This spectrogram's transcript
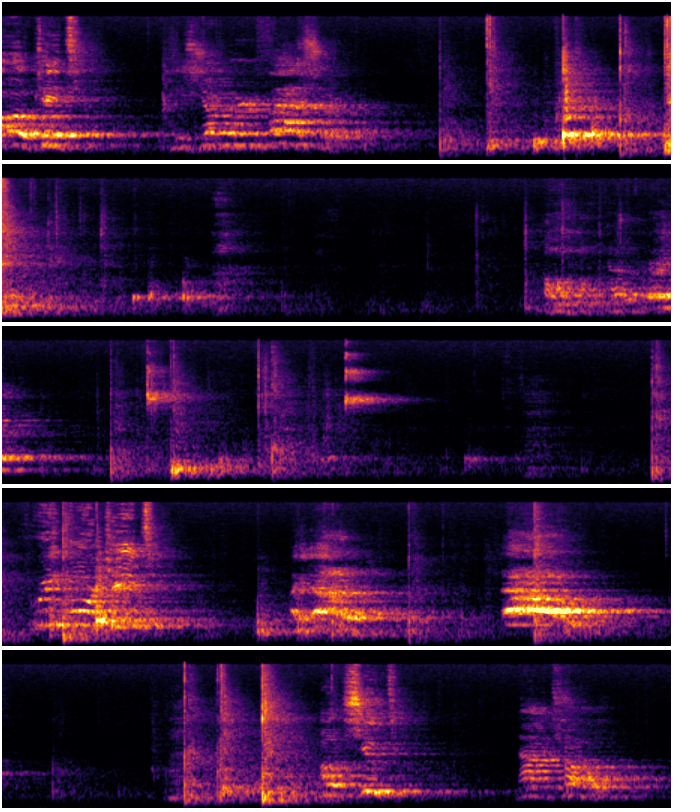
Oh, kids, he's younger and faster. Oh, that's great. Three more kids. I got him. No! Shoot. Now I'm in trouble.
